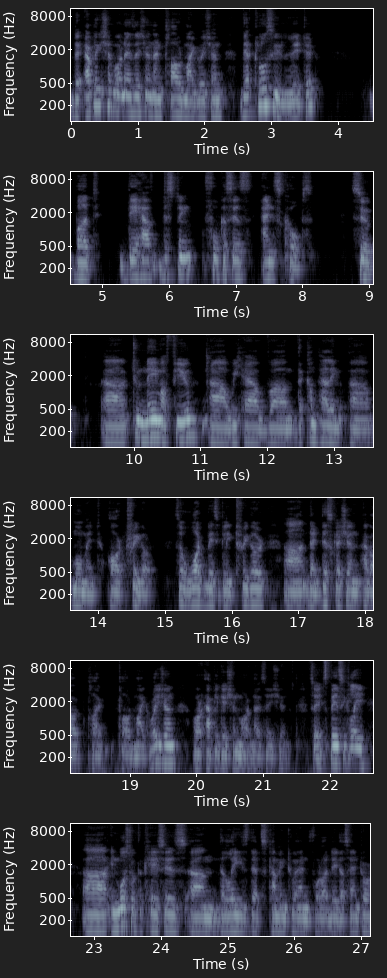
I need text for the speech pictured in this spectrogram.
the application modernization and cloud migration, they're closely related, but they have distinct focuses and scopes. So uh, to name a few, uh, we have um, the compelling uh, moment or trigger. So what basically triggered uh, that discussion about cloud, cloud migration or application modernization. So it's basically, uh, in most of the cases, um, the lease that's coming to end for a data center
